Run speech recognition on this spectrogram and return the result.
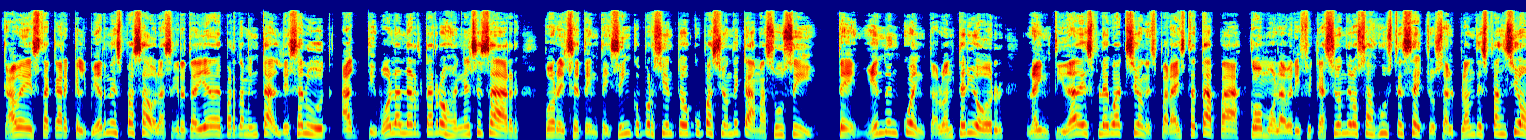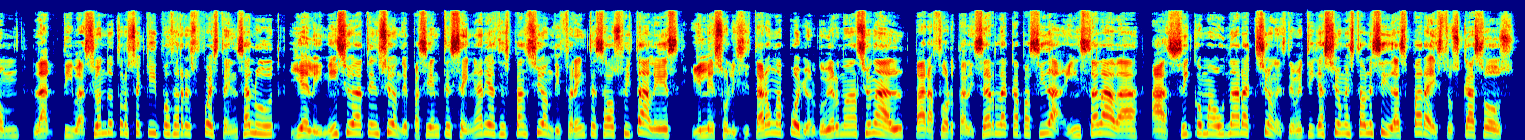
Cabe destacar que el viernes pasado la Secretaría Departamental de Salud activó la alerta roja en el Cesar por el 75% de ocupación de camas UCI. Teniendo en cuenta lo anterior, la entidad desplegó acciones para esta etapa, como la verificación de los ajustes hechos al plan de expansión, la activación de otros equipos de respuesta en salud y el inicio de atención de pacientes en áreas de expansión diferentes a hospitales, y le solicitaron apoyo al gobierno nacional para fortalecer la capacidad instalada, así como aunar acciones de mitigación establecidas para estos casos.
